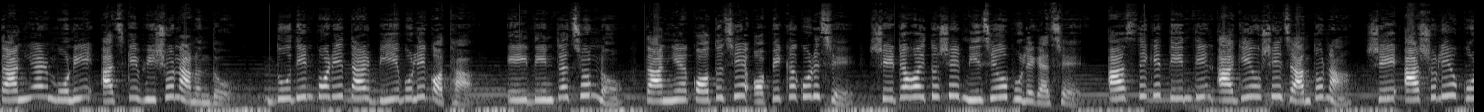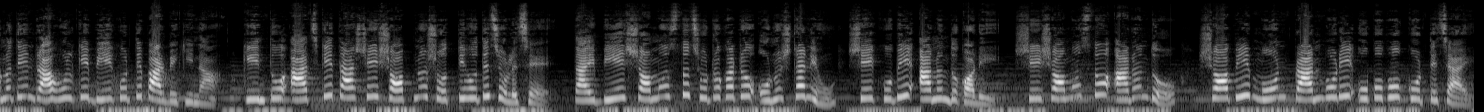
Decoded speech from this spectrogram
তানিয়ার মনে আজকে ভীষণ আনন্দ। দুদিন পরে তার বিয়ে বলে কথা। এই দিনটার জন্য তানিয়া কত যে অপেক্ষা করেছে, সেটা হয়তো সে নিজেও ভুলে গেছে। আজ থেকে তিন দিন আগেও সে জানতো না সে আসলেও কোনোদিন রাহুলকে বিয়ে করতে পারবে কিনা। কিন্তু আজকে তার সেই স্বপ্ন সত্যি হতে চলেছে। তাই বিয়ের সমস্ত ছোটখাটো অনুষ্ঠানেও সে খুবই আনন্দ করে। সে সমস্ত আনন্দ সবই মন প্রাণ ভরে উপভোগ করতে চায়।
